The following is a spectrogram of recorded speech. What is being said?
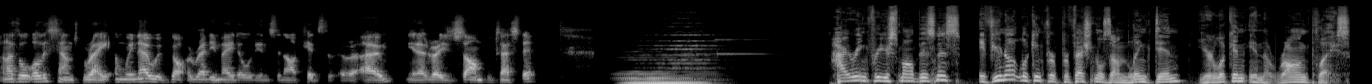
And I thought, well, this sounds great. And we know we've got a ready made audience in our kids that are at home, you know, ready to sample test it. Hiring for your small business? If you're not looking for professionals on LinkedIn, you're looking in the wrong place.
